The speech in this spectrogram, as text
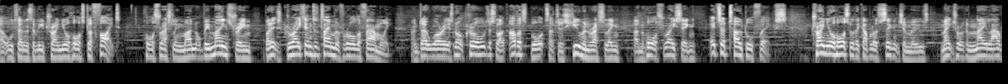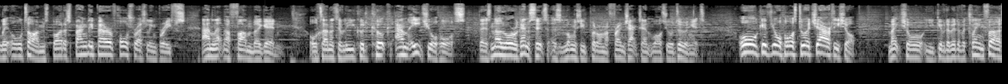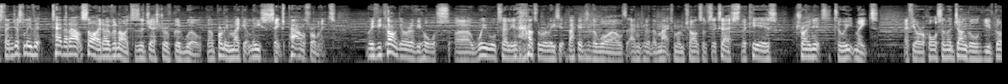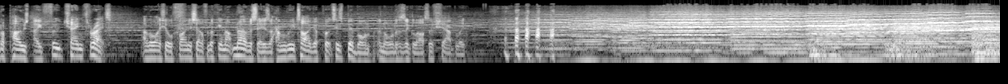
Uh, alternatively, train your horse to fight. Horse wrestling might not be mainstream, but it's great entertainment for all the family. And don't worry, it's not cruel, just like other sports such as human wrestling and horse racing, it's a total fix. Train your horse with a couple of signature moves, make sure it can neigh loudly at all times, buy a spangly pair of horse wrestling briefs, and let the fun begin. Alternatively, you could cook and eat your horse. There's no law against it as long as you put on a French accent whilst you're doing it. Or give your horse to a charity shop. Make sure you give it a bit of a clean first, then just leave it tethered outside overnight as a gesture of goodwill. They'll probably make at least six pounds from it. But if you can't get rid of your horse, uh, we will tell you how to release it back into the wild and give it the maximum chance of success. The key is train it to eat meat. If you're a horse in the jungle, you've got to pose a food chain threat. Otherwise, you'll find yourself looking up nervously as a hungry tiger puts his bib on and orders a glass of Chablis.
